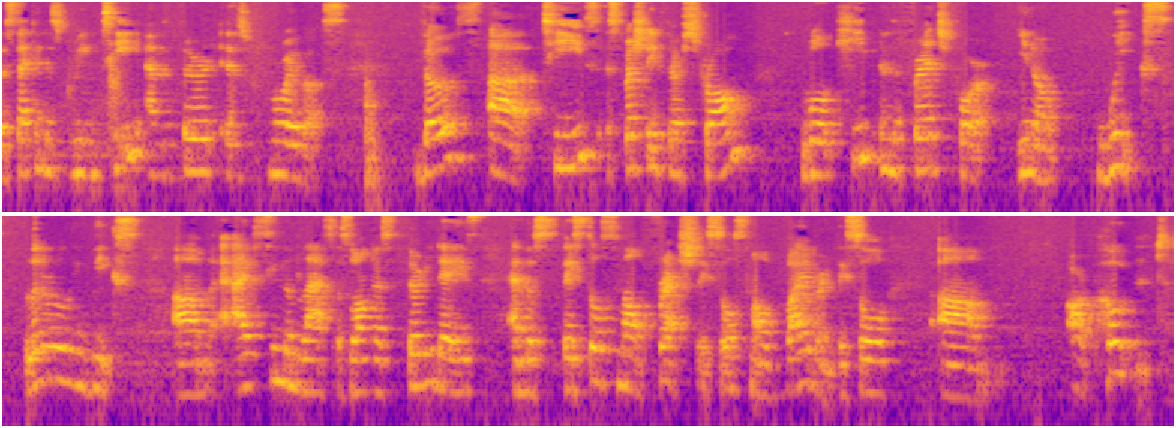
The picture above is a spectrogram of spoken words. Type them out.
the second is green tea, and the third is rooibos. Those uh, teas, especially if they're strong, will keep in the fridge for, you know, weeks, literally weeks. Um, I've seen them last as long as 30 days and the, they still smell fresh, they still smell vibrant, they still um, are potent.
